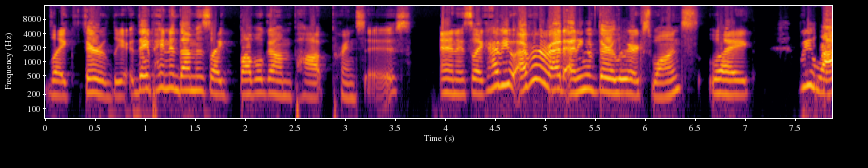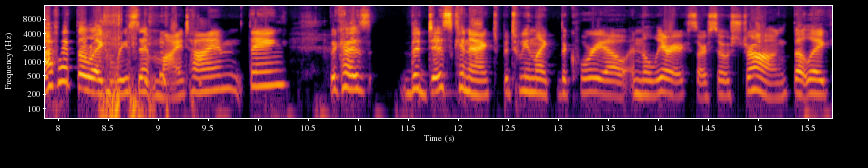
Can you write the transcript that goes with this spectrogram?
like their they painted them as like bubblegum pop princes. And it's like have you ever read any of their lyrics once? Like we laugh at the like recent my time thing because the disconnect between like the choreo and the lyrics are so strong but like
